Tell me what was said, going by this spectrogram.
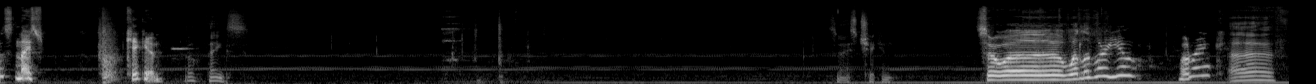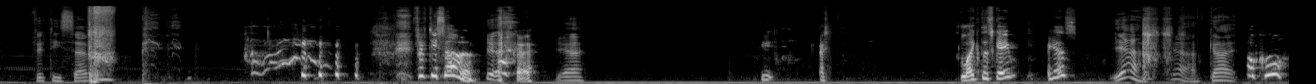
Was nice kicking. Oh, thanks. It's a nice chicken. So, uh, what level are you? What rank? Uh, 57? 57. Yeah. Okay. yeah. Like this game, I guess? Yeah, yeah. I've got Oh, cool.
